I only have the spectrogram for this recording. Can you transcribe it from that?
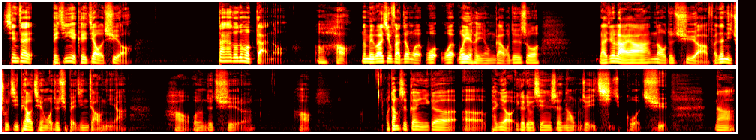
现在北京也可以叫我去哦，大家都那么赶哦。哦，好，那没关系，反正我我我我也很勇敢，我就是说来就来啊，那我就去啊，反正你出机票钱，我就去北京找你啊。好，我们就去了。好，我当时跟一个呃朋友，一个刘先生，那我们就一起过去。那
